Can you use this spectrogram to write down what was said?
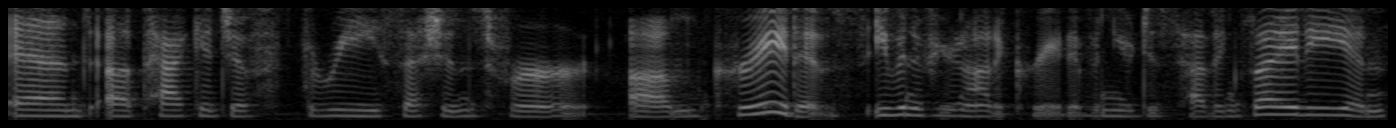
and a package of three sessions for um, creatives. Even if you're not a creative and you just have anxiety and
